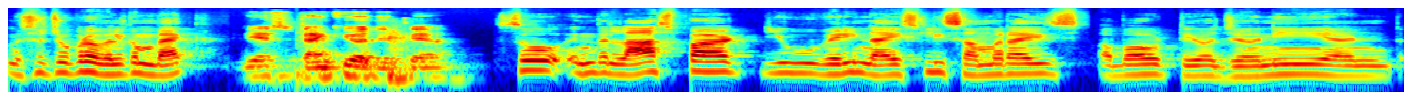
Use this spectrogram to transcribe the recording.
Mr. Chopra, welcome back. Yes, thank you, Aditya. So, in the last part, you very nicely summarized about your journey and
